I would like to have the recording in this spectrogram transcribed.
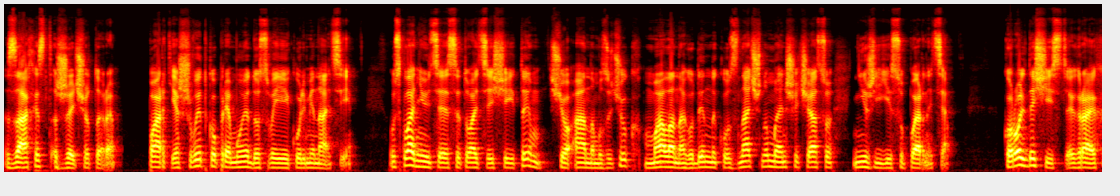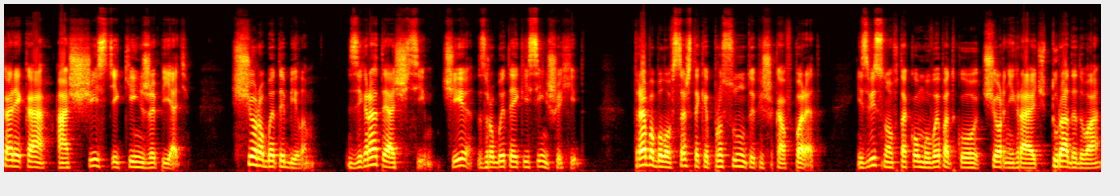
захист g4. Партія швидко прямує до своєї кульмінації. Ускладнюється ситуація ще й тим, що Анна Музичук мала на годиннику значно менше часу, ніж її суперниця. Король d6 грає Харіка, h6 і кінь g5. Що робити білим? Зіграти h7 чи зробити якийсь інший хід? Треба було все ж таки просунути пішака вперед. І звісно, в такому випадку чорні грають тура d2,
